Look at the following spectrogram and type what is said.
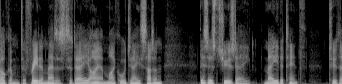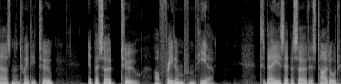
Welcome to Freedom Matters Today. I am Michael J. Sutton. This is Tuesday, May the 10th, 2022, episode 2 of Freedom from Fear. Today's episode is titled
